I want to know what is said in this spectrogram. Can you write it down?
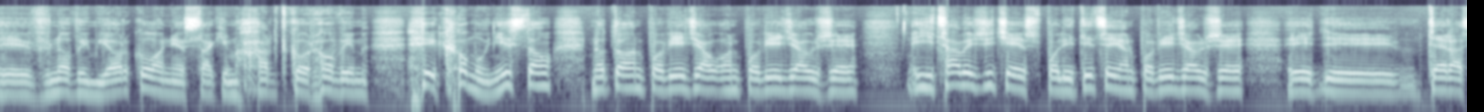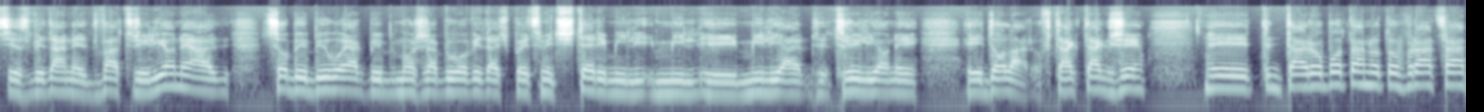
y, w Nowym Jorku, on jest takim hardkorowym komunistą, no to on powiedział, on powiedział, że i całe życie jest w polityce i on powiedział, że y, teraz jest wydane 2 tryliony, a co by było, jakby można było wydać powiedzmy 4 mil, mil, miliard, tryliony dolarów. Tak, także ta robota no to wraca,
